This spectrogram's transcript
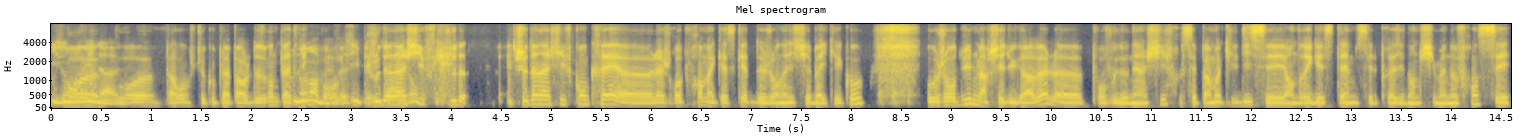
ils ont envie euh, euh, pardon, je te coupe la parole deux secondes, Patrick. Non, non, vas-y. Je vous donne un chiffre. Je donne un chiffre concret. Euh, là, je reprends ma casquette de journaliste chez Bike Eco. Aujourd'hui, le marché du gravel, euh, pour vous donner un chiffre, c'est pas moi qui le dis, c'est André Gestem, c'est le président de Shimano France. C'est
